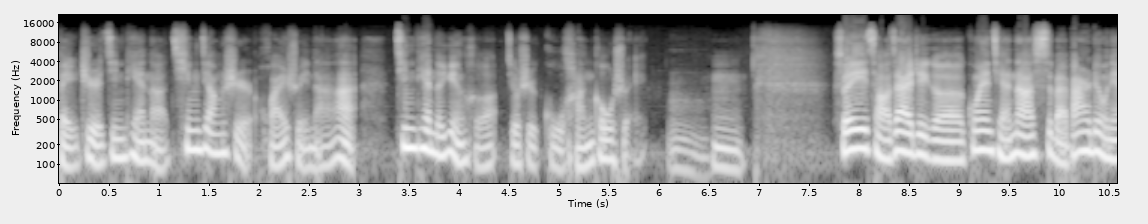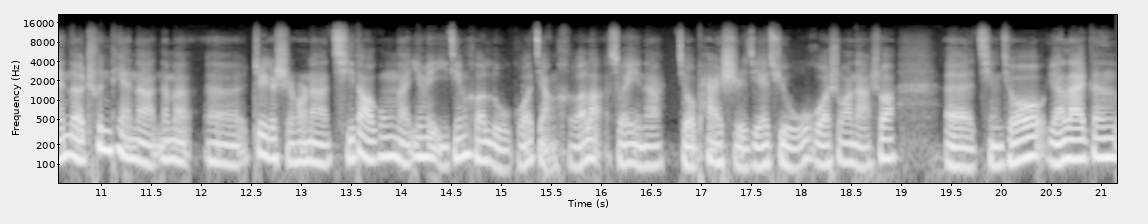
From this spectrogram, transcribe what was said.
北至今天呢清江市淮水南岸，今天的运河就是古邗沟水。嗯嗯，所以早在这个公元前呢四百八十六年的春天呢，那么呃这个时候呢，齐悼公呢因为已经和鲁国讲和了，所以呢就派使节去吴国说呢说，呃请求原来跟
